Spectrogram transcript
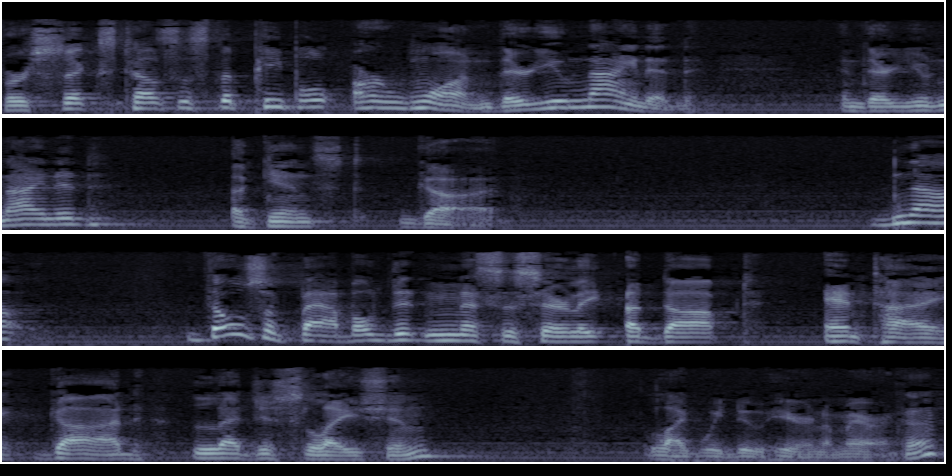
Verse 6 tells us the people are one, they're united, and they're united against God. Now, those of Babel didn't necessarily adopt anti God legislation like we do here in America.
